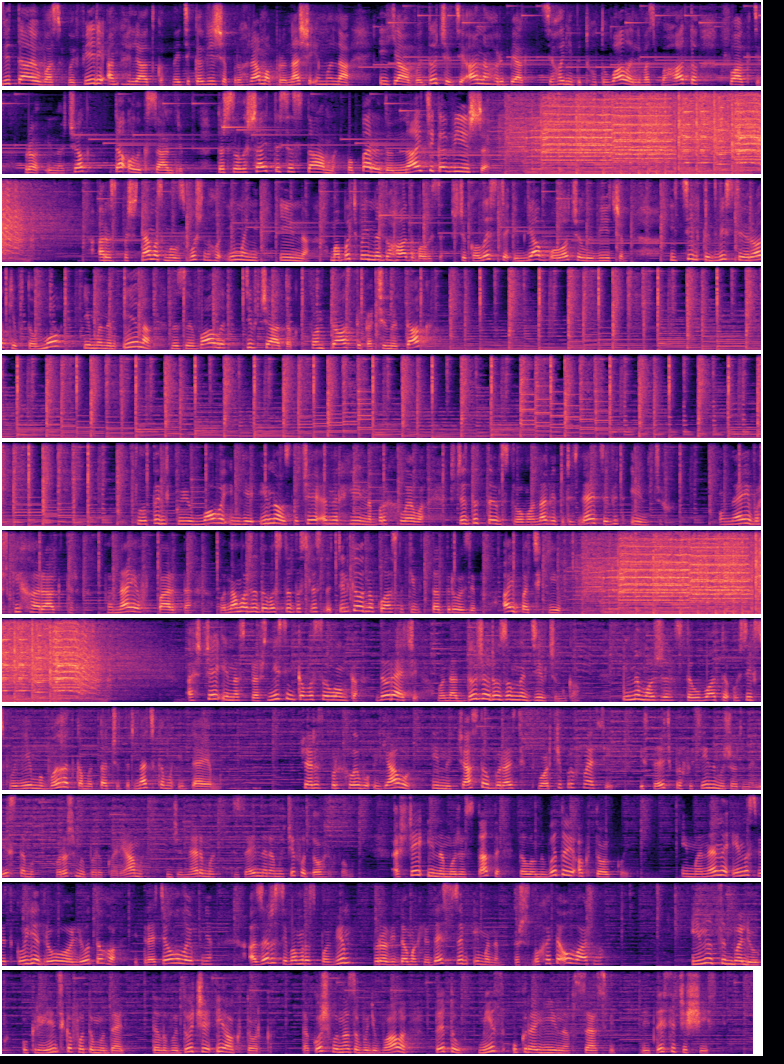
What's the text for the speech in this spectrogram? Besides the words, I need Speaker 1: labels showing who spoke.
Speaker 1: Вітаю вас в ефірі Ангелятко, найцікавіша програма про наші імена. І я, ведуча Діана Горбяк, сьогодні підготувала для вас багато фактів про іночок та Олександрів. Тож залишайтеся з нами, попереду найцікавіше. А розпочнемо з милозвучного імені Інна. Мабуть, ви й не догадувалися, що колись це ім'я було чоловічим. І тільки 200 років тому іменем Інна називали дівчаток. Фантастика, чи не так? Латинської мови ім'я Інна означає енергійна, бархлива. Ще з дитинства вона відрізняється від інших. У неї важкий характер, вона є вперта. Вона може довести до сліз не тільки однокласників та друзів, а й батьків. А ще Інна справжнісінька веселунка. До речі, вона дуже розумна дівчинка. Інна може здивувати усіх своїми вигадками та чотирнацькими ідеями. Через бурхливу уяву Інни часто обирають творчі професії і стають професійними журналістами, хорошими перукарями, інженерами, дизайнерами чи фотографами. А ще Інна може стати талановитою акторкою. Іменини Інна святкує 2 лютого і 3 липня. А зараз я вам розповім про відомих людей з цим іменем, тож слухайте уважно. Інна Цимбалюк, українська фотомодель, телеведуча і акторка. Також вона завоювала титул Міс Україна Всесвіт 2006.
